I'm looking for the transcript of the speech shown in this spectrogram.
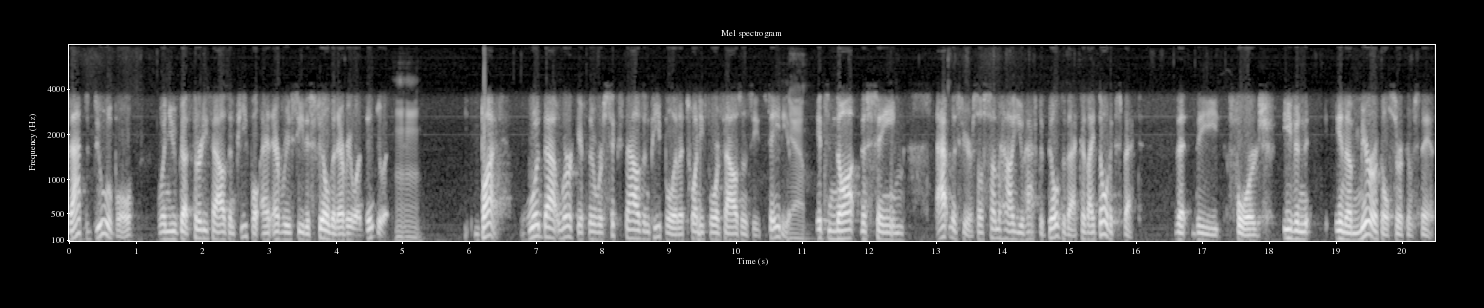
that's doable when you've got thirty thousand people and every seat is filled and everyone's into it. Mm-hmm. But would that work if there were six thousand people in a twenty-four thousand seat stadium? Yeah. It's not the same atmosphere. So somehow you have to build to that because I don't expect that the Forge, even in a miracle circumstance,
